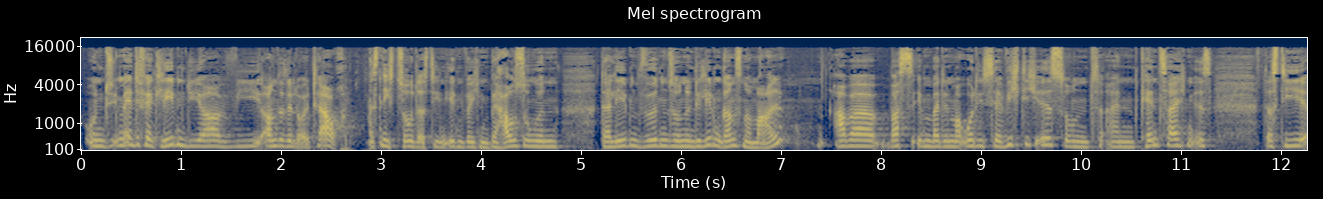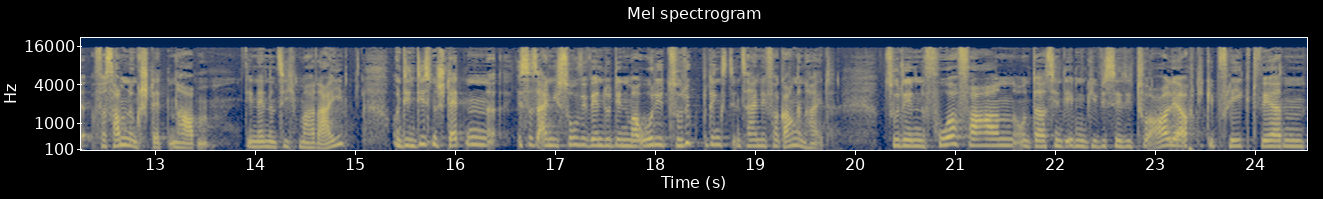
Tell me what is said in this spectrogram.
Und im Endeffekt leben die ja wie andere Leute auch. Es ist nicht so, dass die in irgendwelchen Behausungen da leben würden, sondern die leben ganz normal. Aber was eben bei den Maori sehr wichtig ist und ein Kennzeichen ist, dass die Versammlungsstätten haben. Die nennen sich Marai. Und in diesen Städten ist es eigentlich so, wie wenn du den Maori zurückbringst in seine Vergangenheit. Zu den Vorfahren und da sind eben gewisse Rituale auch, die gepflegt werden.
